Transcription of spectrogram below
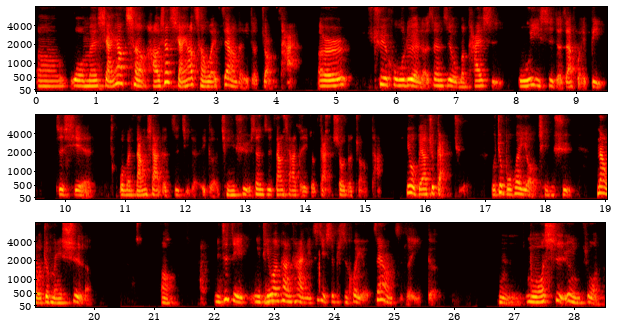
嗯、呃，我们想要成，好像想要成为这样的一个状态，而去忽略了，甚至我们开始无意识的在回避这些我们当下的自己的一个情绪，甚至当下的一个感受的状态，因为我不要去感觉，我就不会有情绪，那我就没事了，嗯。你自己，你提问看看，你自己是不是会有这样子的一个嗯模式运作呢？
